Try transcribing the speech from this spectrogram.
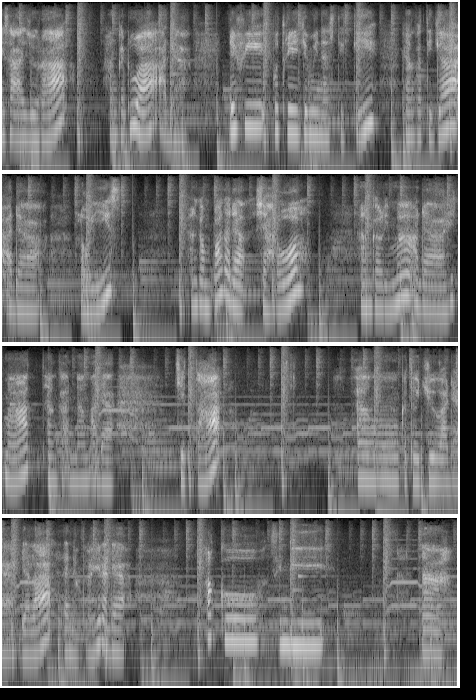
Nisa Azura, yang kedua ada Devi Putri Geminastiti, yang ketiga ada Lois, yang keempat ada Syahrul, yang kelima ada Hikmat, yang keenam ada Cita, yang ketujuh ada Dela, dan yang terakhir ada aku, Cindy. Nah,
